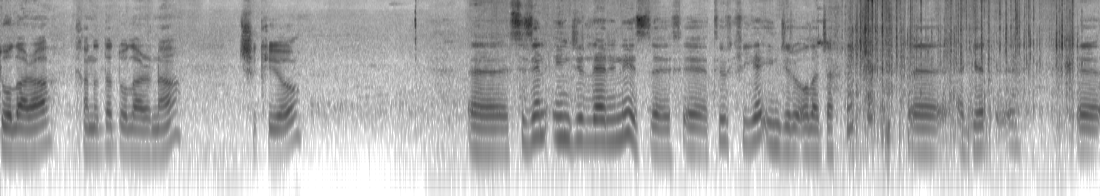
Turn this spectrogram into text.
dolara Kanada dolarına çıkıyor. Ee, sizin incirleriniz e, e, Türkiye inciri olacaktır. Ee, eğer e,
